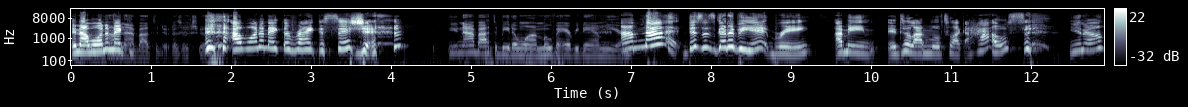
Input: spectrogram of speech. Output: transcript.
And I want to I'm make not about to do this with you. I want to make the right decision. You're not about to be the one moving every damn year. I'm not. This is going to be it, Bree. I mean, until I move to like a house, you know?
